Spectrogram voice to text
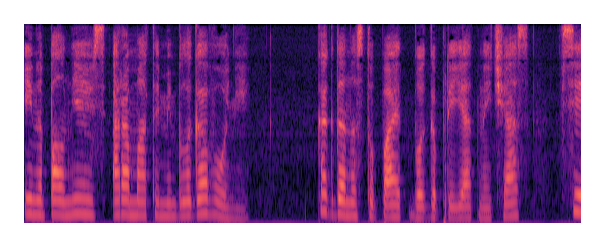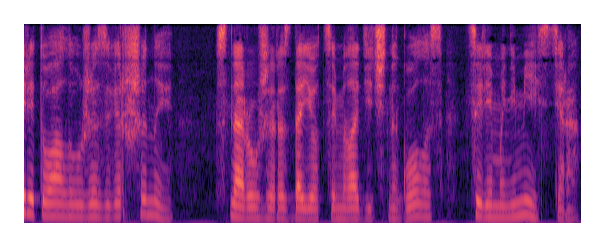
и наполняюсь ароматами благовоний. Когда наступает благоприятный час, все ритуалы уже завершены. Снаружи раздается мелодичный голос церемонимейстера.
